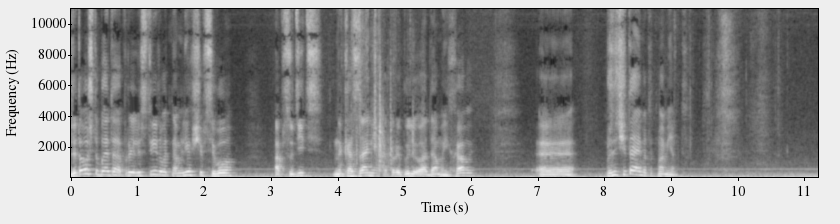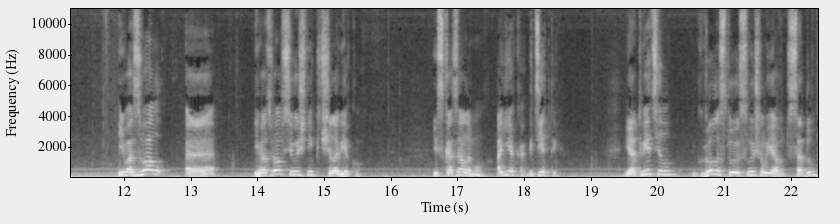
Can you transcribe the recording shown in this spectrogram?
Для того, чтобы это проиллюстрировать, нам легче всего обсудить наказания, которые были у Адама и Хавы. Э, зачитаем этот момент. И возвал, э, и возвал Всевышний к человеку и сказал ему, Аека, где ты? И ответил, голос твой услышал я в саду,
